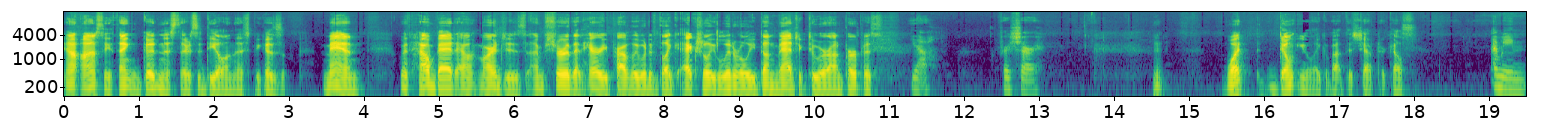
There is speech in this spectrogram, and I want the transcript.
yeah honestly thank goodness there's a deal on this because man with how bad aunt marge is i'm sure that harry probably would have like actually literally done magic to her on purpose Yeah, for sure. what don't you like about this chapter kels I mean,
